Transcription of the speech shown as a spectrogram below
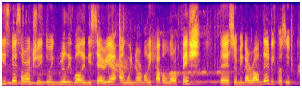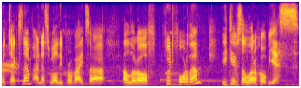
these guys are actually doing really well in this area and we normally have a lot of fish uh, swimming around there because it protects them and as well it provides uh, a lot of food for them. It gives a lot of hope, yes.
